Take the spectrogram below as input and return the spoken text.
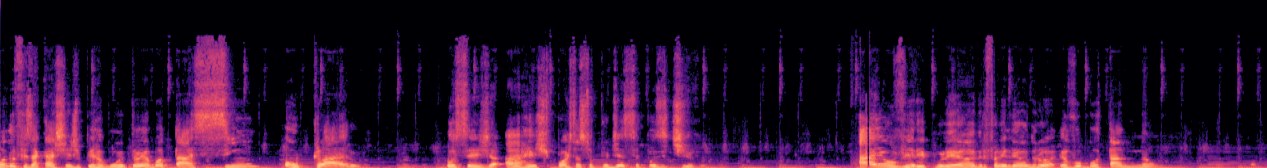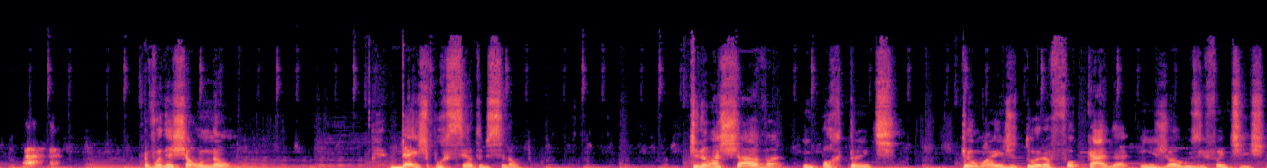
Quando eu fiz a caixinha de pergunta, eu ia botar sim ou claro. Ou seja, a resposta só podia ser positiva. Aí eu virei pro Leandro e falei, Leandro, eu vou botar não. Eu vou deixar um não. 10% disse não. Que não achava importante ter uma editora focada em jogos infantis.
